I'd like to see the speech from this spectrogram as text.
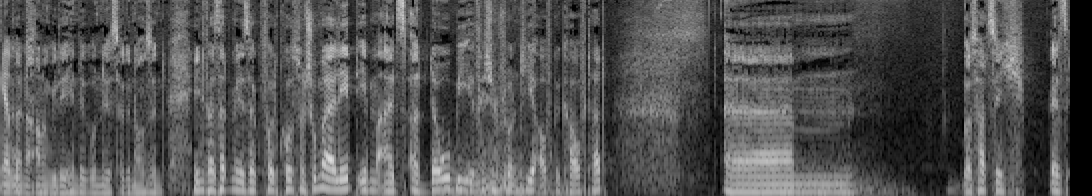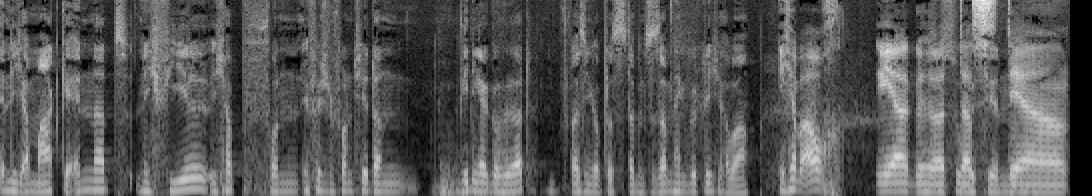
Ja, keine gut. Ahnung, wie die Hintergründe jetzt da genau sind. Jedenfalls hatten wir das ja vor kurzem schon mal erlebt, eben als Adobe Efficient Frontier aufgekauft hat. Ähm, was hat sich letztendlich am Markt geändert? Nicht viel. Ich habe von Efficient Frontier dann weniger gehört. Ich weiß nicht, ob das damit zusammenhängt wirklich, aber Ich habe auch eher gehört, So dass der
